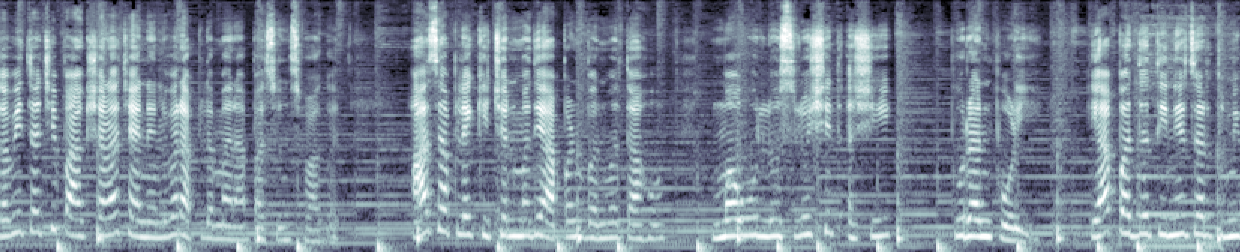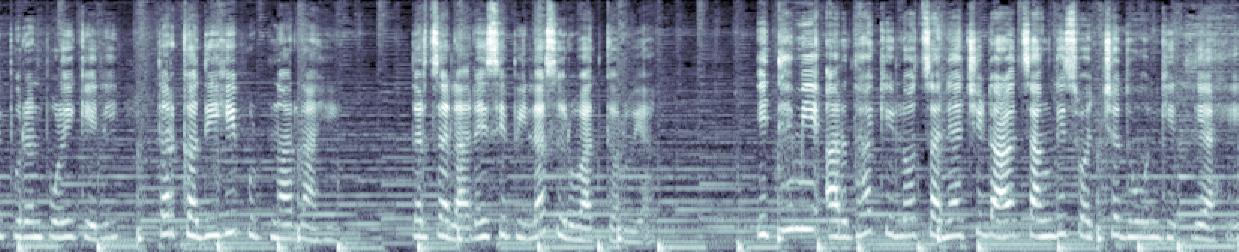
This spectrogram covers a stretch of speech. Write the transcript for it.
कविताची पाकशाळा चॅनेलवर आपलं मनापासून स्वागत. आज आपल्या किचनमध्ये आपण बनवत आहोत मऊ लुसलुशीत अशी पुरणपोळी. या पद्धतीने जर तुम्ही पुरणपोळी केली तर कधीही फुटणार नाही. तर चला रेसिपीला सुरुवात करूया. इथे मी अर्धा किलो चण्याची डाळ चांगली स्वच्छ धुवून घेतली आहे.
